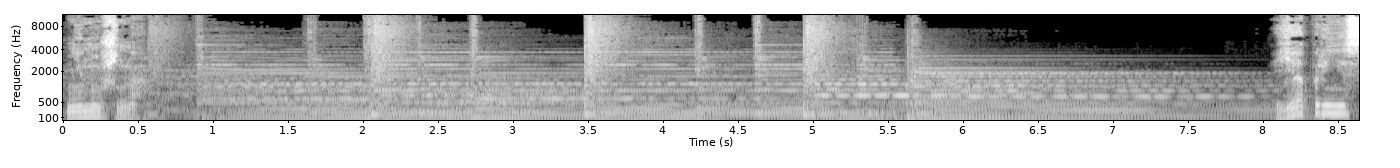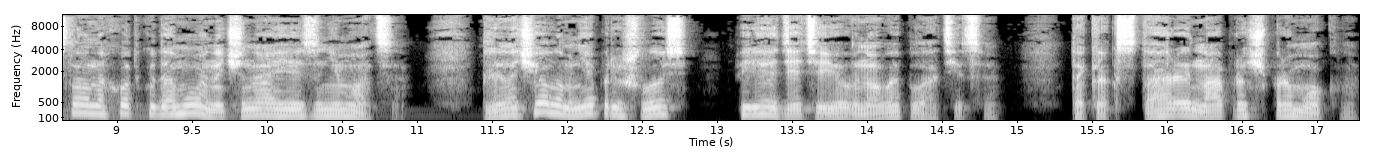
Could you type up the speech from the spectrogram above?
не нужна. Я принесла находку домой, начиная ей заниматься. Для начала мне пришлось переодеть ее в новое платьице, так как старое напрочь промокло.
